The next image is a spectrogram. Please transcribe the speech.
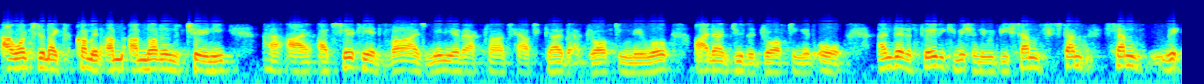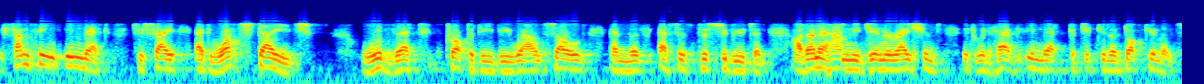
I wanted to make a comment. I'm, I'm not an attorney. I, I've certainly advise many of our clients how to go about drafting their will. I don't do the drafting at all. Under the 30 Commission, there would be some, some, some, something in that to say at what stage would that property be wound sold and the assets distributed? I don't know how many generations it would have in that particular document,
